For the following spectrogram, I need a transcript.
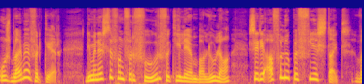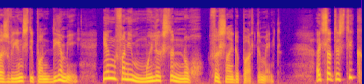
Ons bly by verkeer. Die minister van vervoer, Fikile Mbalula, sê die afgelope feestyd was weens die pandemie een van die moeilikste nog vir sy departement. Hy het statistiek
